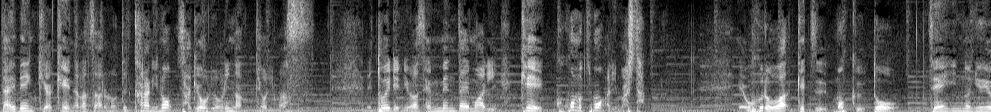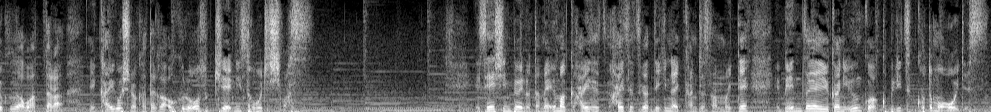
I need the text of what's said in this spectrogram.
大便器が計7つあるのでかなりの作業量になっております。トイレには洗面台もあり計9つもありました。えお風呂は月木土全員の入浴が終わったらえ介護士の方がお風呂をきれいに掃除します。精神病院のためうまく排泄排泄ができない患者さんもいて便座や床にうんこがこびりつくことも多いです。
